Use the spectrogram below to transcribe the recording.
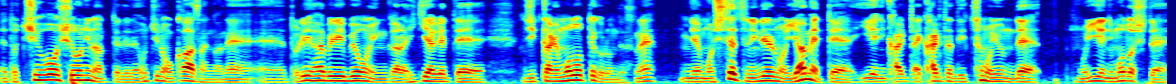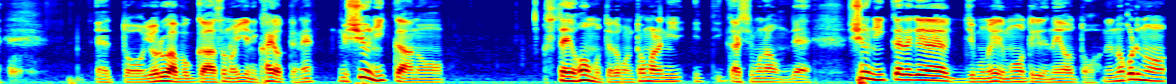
えっと、地方症になってるね、うちのお母さんがね、えー、っと、リハビリ病院から引き上げて、実家に戻ってくるんですね。で、もう施設に入れるのをやめて、家に帰りたい帰りたいっていつも言うんで、もう家に戻して、えっと、夜は僕がその家に通ってね、週に一回あの、ステイホームってとこに泊まりに行かしてもらうんで、週に1回だけ自分の家に戻ってきて寝ようと。で、残りの、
